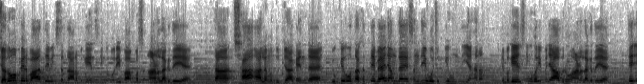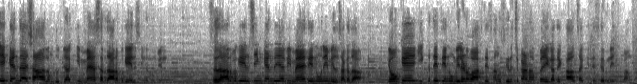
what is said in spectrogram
ਜਦੋਂ ਫਿਰ ਬਾਅਦ ਦੇ ਵਿੱਚ ਸਰਦਾਰ ਬਘੇਲ ਸਿੰਘ ਹੋਰੀ ਵਾਪਸ ਆਣ ਲੱਗਦੇ ਆ ਤਾਂ ਸ਼ਾਹ ਆਲਮ ਦੂਜਾ ਕਹਿੰਦਾ ਹੈ, ਕਿਉਂਕਿ ਉਹ ਤਖਤ ਤੇ ਬਹਿ ਜਾਂਦਾ ਹੈ, ਸੰਧੀ ਹੋ ਚੁੱਕੀ ਹੁੰਦੀ ਹੈ, ਹਨਾ? ਤੇ ਬਘੇਲ ਸਿੰਘ ਹੋਰੀ ਪੰਜਾਬ ਨੂੰ ਆਣ ਲੱਗਦੇ ਆ ਤੇ ਇਹ ਕਹਿੰਦਾ ਹੈ ਸ਼ਾਹ ਆਲਮ ਦੂਜਾ ਕਿ ਮੈਂ ਸਰਦਾਰ ਬਘੇਲ ਸਿੰਘ ਨੂੰ ਮਿਲਣਾ ਸਰਦਾਰ ਬਘੇਲ ਸਿੰਘ ਕਹਿੰਦੇ ਆ ਵੀ ਮੈਂ ਤੈਨੂੰ ਨਹੀਂ ਮਿਲ ਸਕਦਾ, ਕਿਉਂਕਿ ਇੱਕ ਤੇ ਤੈਨੂੰ ਮਿਲਣ ਵਾਸਤੇ ਸਾਨੂੰ ਸਿਰ ਝੁਕਾਉਣਾ ਪਏਗਾ ਤੇ ਖਾਲਸਾ ਕਿਤੇ ਸਿਰ ਨਹੀਂ ਝੁਕਾਉਂਦਾ।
